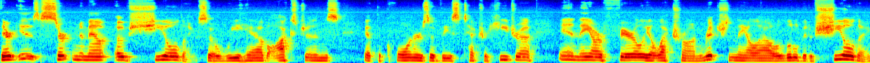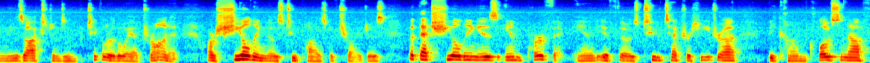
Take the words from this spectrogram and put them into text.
there is a certain amount of shielding. So we have oxygens at the corners of these tetrahedra, and they are fairly electron rich and they allow a little bit of shielding. These oxygens in particular, the way I've drawn it, are shielding those two positive charges, but that shielding is imperfect. And if those two tetrahedra become close enough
